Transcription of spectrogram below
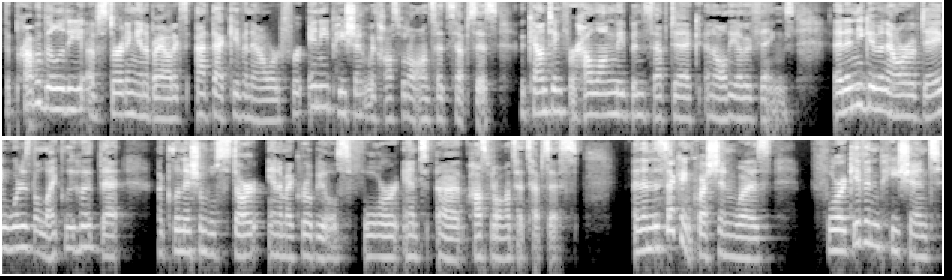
the probability of starting antibiotics at that given hour for any patient with hospital onset sepsis, accounting for how long they've been septic and all the other things. At any given hour of day, what is the likelihood that a clinician will start antimicrobials for uh, hospital onset sepsis. And then the second question was for a given patient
